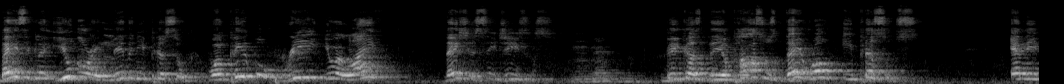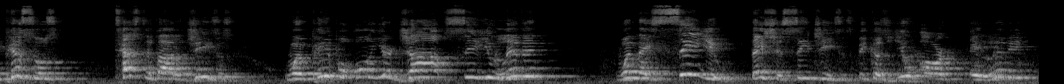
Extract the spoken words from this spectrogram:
basically, you are a living epistle. When people read your life, they should see Jesus. Because the apostles, they wrote epistles. And the epistles testified of Jesus. When people on your job see you living, when they see you, they should see Jesus because you are a living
